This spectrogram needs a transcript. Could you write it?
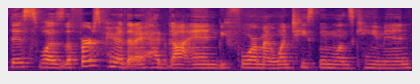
This was the first pair that I had gotten before my one teaspoon ones came in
